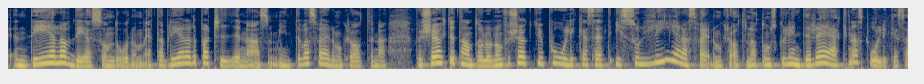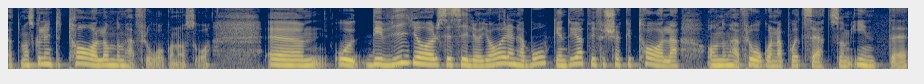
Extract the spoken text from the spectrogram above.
en del av det som då de etablerade partierna som inte var Sverigedemokraterna försökte ett antal år. De försökte ju på olika sätt isolera Sverigedemokraterna. Att de skulle inte räknas på olika sätt. Man skulle inte tala om de här frågorna och så. Ehm, och det vi gör, Cecilia och jag i den här boken, det är att vi försöker tala om de här frågorna på ett sätt som inte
